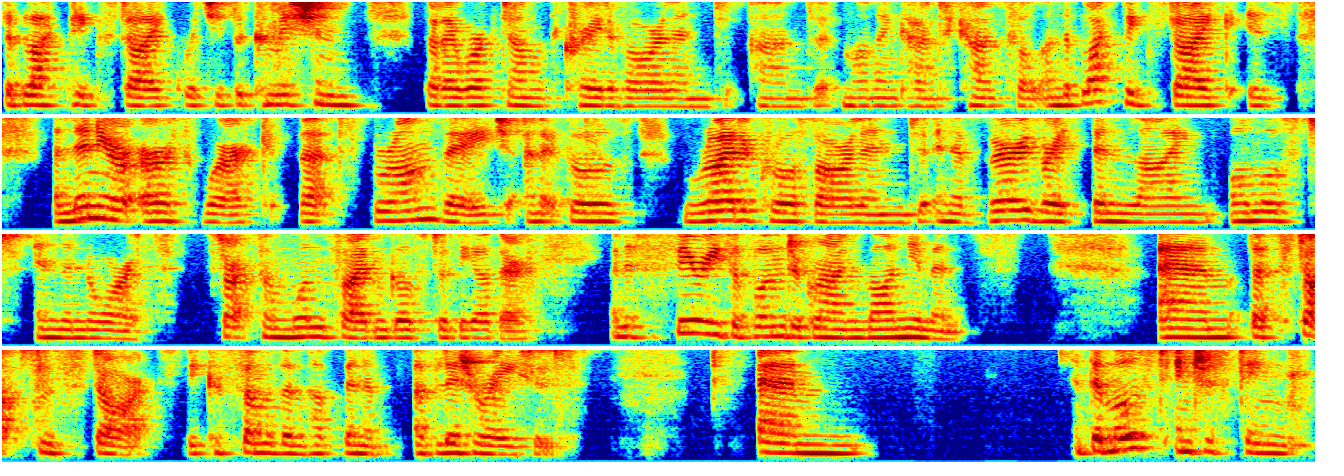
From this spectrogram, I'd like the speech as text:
the Black Pigs Dyke, which is a commission that I worked on with Creative Ireland and Monaghan County Council. And the Black Pigs Dyke is a linear earthwork that's Bronze Age and it goes right across Ireland in a very, very thin line, almost in the north. It starts on one side and goes to the other. And it's a series of underground monuments um, that stops and starts because some of them have been obliterated. Um, the most interesting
